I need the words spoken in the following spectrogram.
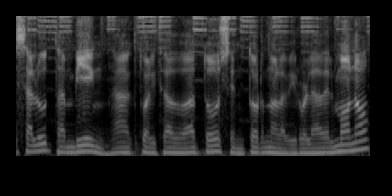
Salud también ha actualizado datos en torno a la viruela del mono.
